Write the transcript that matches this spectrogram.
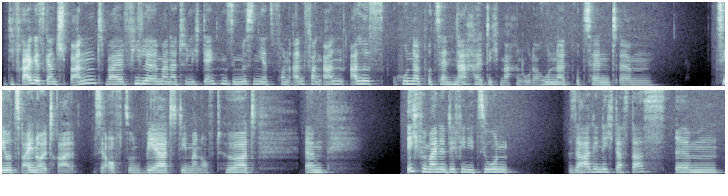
die Frage ist ganz spannend, weil viele immer natürlich denken, sie müssen jetzt von Anfang an alles 100% nachhaltig machen oder 100% ähm, CO2-neutral. Ist ja oft so ein Wert, den man oft hört. Ähm, ich für meine Definition sage nicht, dass das ähm,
